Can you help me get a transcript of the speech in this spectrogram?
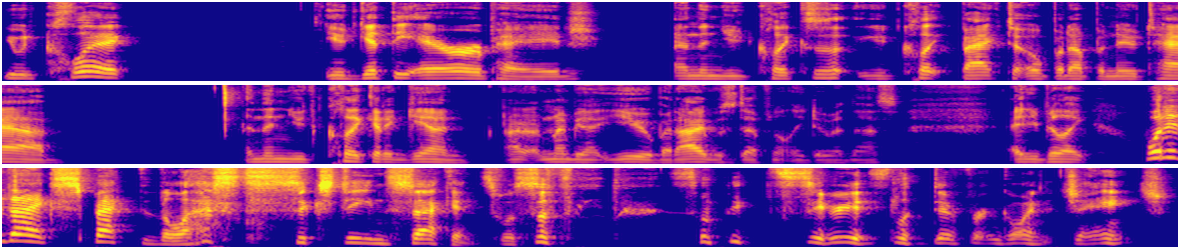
you would click, you'd get the error page, and then you'd click you'd click back to open up a new tab, and then you'd click it again. Maybe not you, but I was definitely doing this, and you'd be like, "What did I expect in the last sixteen seconds? Was something something seriously different going to change?"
